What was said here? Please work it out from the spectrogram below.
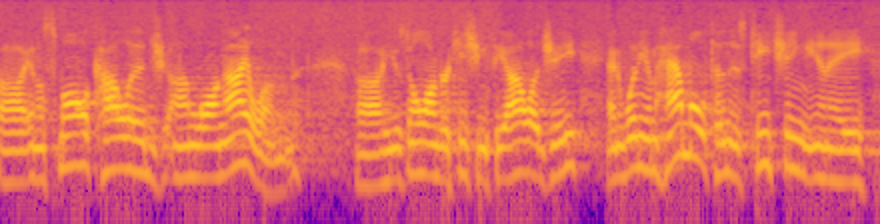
uh, in a small college on Long Island. Uh, he is no longer teaching theology, and William Hamilton is teaching in a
